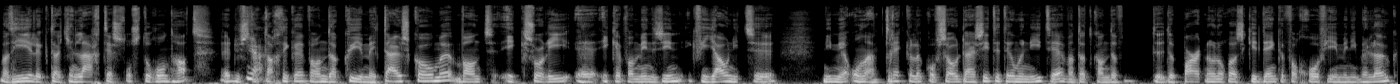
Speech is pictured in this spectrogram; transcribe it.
wat heerlijk dat je een laag testosteron had. Dus ja. dat dacht ik, want daar kun je mee thuiskomen. Want ik, sorry, eh, ik heb wel minder zin. Ik vind jou niet, uh, niet meer onaantrekkelijk of zo. Daar zit het helemaal niet. Hè? Want dat kan de, de, de partner nog wel eens een keer denken van... goh, vind je me niet meer leuk?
